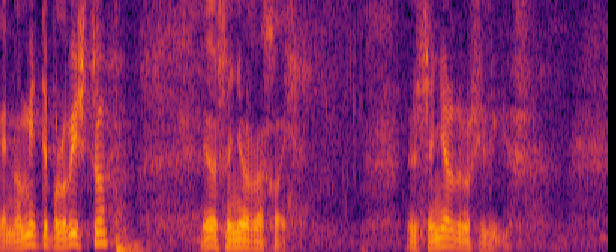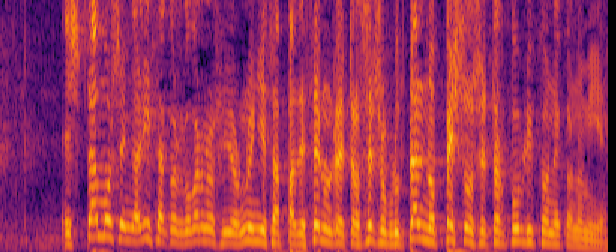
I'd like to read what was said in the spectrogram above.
que non minte polo visto é o señor Rajoy, el señor de los hilillos. Estamos en Galiza cos gobernos, señor Núñez, a padecer un retroceso brutal no peso do sector público na economía.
